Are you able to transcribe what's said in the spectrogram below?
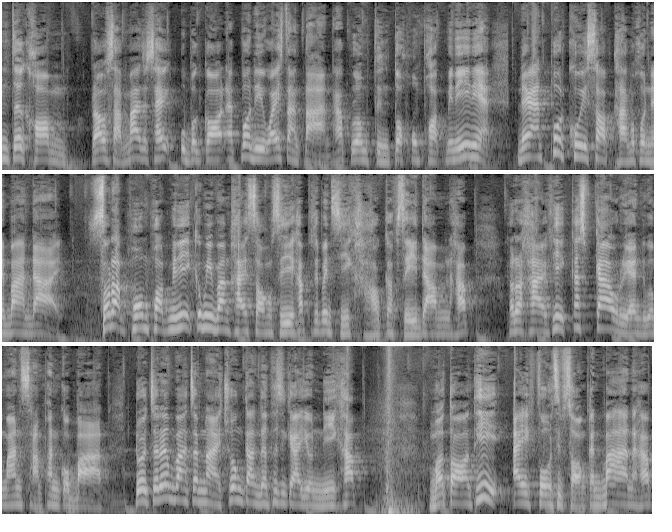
Intercom เราสามารถจะใช้อุปกรณ์ Apple Device ต่างๆ ครับ รวมถึงตัว HomePod mini เนี่ยในการพูดคุยสอบถามกับคนในบ้านได้ สำหรับ HomePod mini ก็มีวางขาย 2 สีครับ จะเป็นสีขาวกับสีดำนะครับ ราคาอยู่ที่ 99 เหรียญหรือประมาณ 3,000 กว่าบาท โดยจะเริ่มวางจำหน่ายช่วงกลางเดือนพฤศจิกายนนี้ครับ มาตอนที่ iPhone 12 กันบ้างนนะครับ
